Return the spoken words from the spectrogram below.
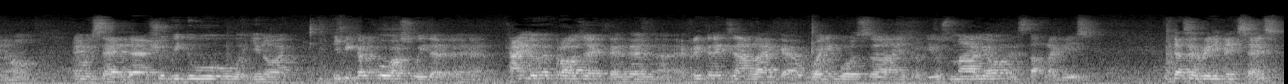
you know, and we said, uh, should we do, you know, a typical course with a, kind of a project and then uh, a written exam like uh, when it was uh, introduced Mario and stuff like this. It doesn't really make sense.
